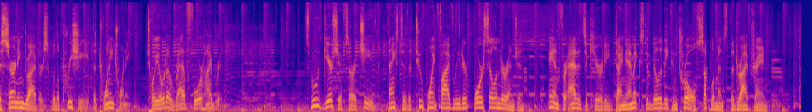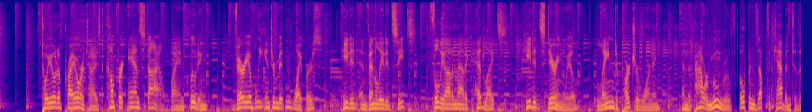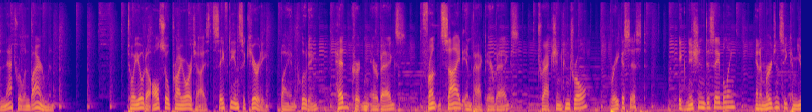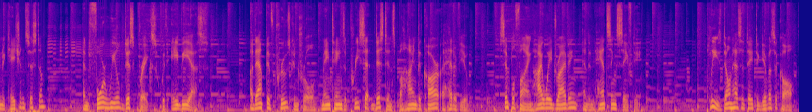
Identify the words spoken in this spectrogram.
Discerning drivers will appreciate the 2020 Toyota RAV4 Hybrid. Smooth gear shifts are achieved thanks to the 2.5-liter four-cylinder engine. And for added security, Dynamic Stability Control supplements the drivetrain. Toyota prioritized comfort and style by including variably intermittent wipers, heated and ventilated seats, fully automatic headlights, heated steering wheel, lane departure warning, and the power moonroof opens up the cabin to the natural environment. Toyota also prioritized safety and security by including head curtain airbags, front side impact airbags, traction control, brake assist, ignition disabling, an emergency communication system, and four-wheel disc brakes with ABS. Adaptive Cruise Control maintains a preset distance behind the car ahead of you, simplifying highway driving and enhancing safety. Please don't hesitate to give us a call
